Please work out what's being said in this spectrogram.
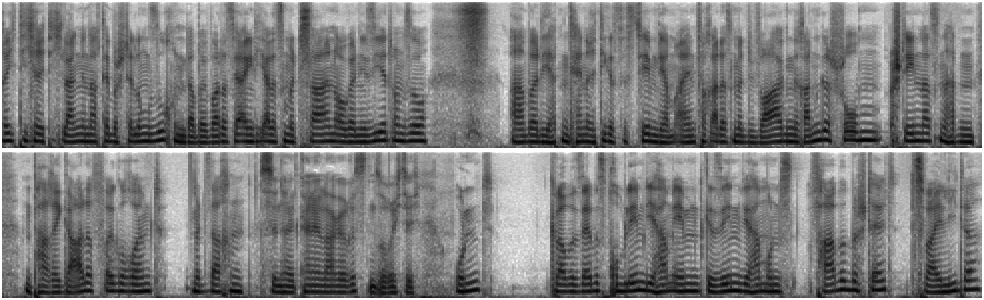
richtig, richtig lange nach der Bestellung suchen. Dabei war das ja eigentlich alles mit Zahlen organisiert und so. Aber die hatten kein richtiges System. Die haben einfach alles mit Wagen rangeschoben, stehen lassen, hatten ein paar Regale vollgeräumt mit Sachen. Das sind halt keine Lageristen so richtig. Und glaube, selbes Problem, die haben eben gesehen, wir haben uns Farbe bestellt, zwei Liter,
